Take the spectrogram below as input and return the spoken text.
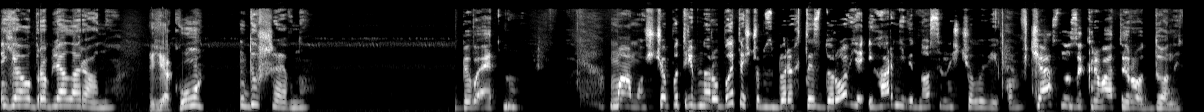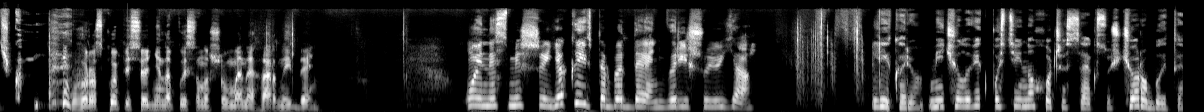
Я обробляла рану. Яку? Душевну. Бюветну. Мамо, що потрібно робити, щоб зберегти здоров'я і гарні відносини з чоловіком? Вчасно закривати рот, донечко. в гороскопі сьогодні написано, що в мене гарний день. Ой, не сміши, який в тебе день, вирішую я. Лікарю, мій чоловік постійно хоче сексу. Що робити?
